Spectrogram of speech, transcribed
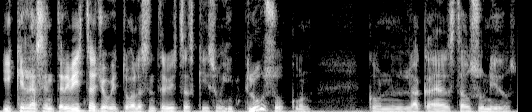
Y que las entrevistas, yo vi todas las entrevistas que hizo, incluso con, con la cadena de Estados Unidos,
